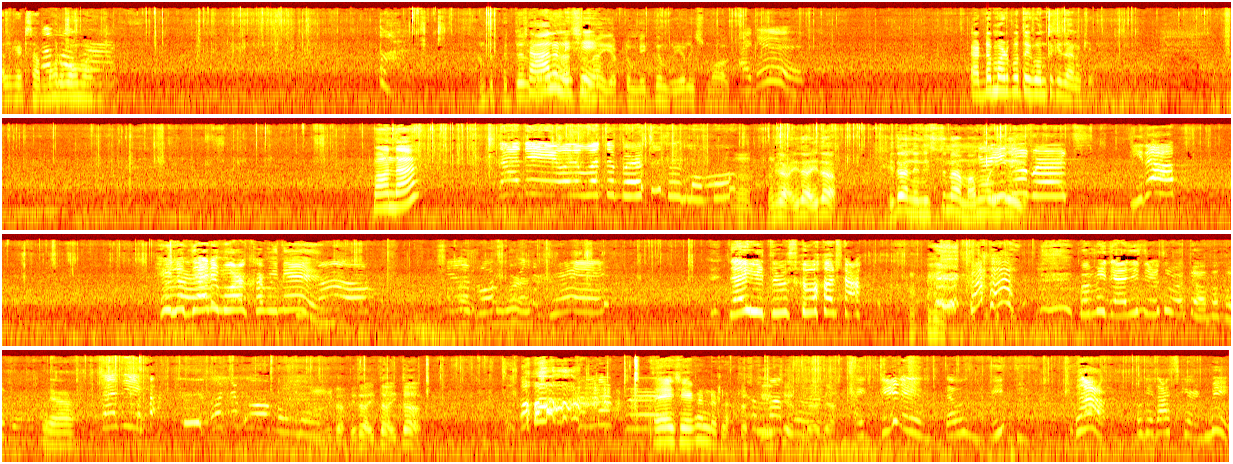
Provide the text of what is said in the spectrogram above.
అలాగే సమ్మోడు బొమ్మ చాలు నిషే. అడ్డం పడిపోతాయి గొంతుకి దానికి. బాగుందా? ಇದ ಇದ ಇದ ಇದ ನೀನು ಇಷ್ಟು ನಾ ಮಮ್ಮ birds, Eat up! Hey, look, Daddy, more coming in. Daddy, you threw some on top. Mommy, Daddy threw some on top of a. Yeah. Daddy, what's the problem? Ida, Ida, Ida. Hey, shake under. I didn't. That was yeah. Okay, that scared me.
